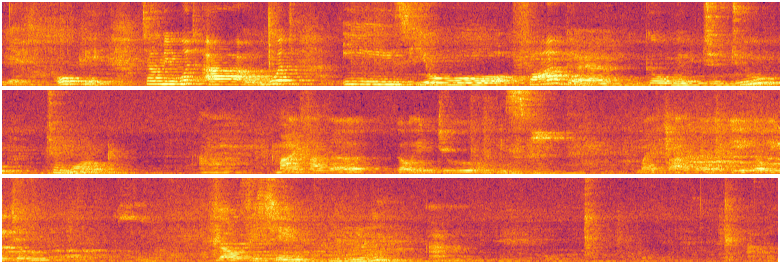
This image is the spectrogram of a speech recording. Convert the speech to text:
Yes. Okay. Tell me what are what is your father going to do tomorrow? Uh, my father go into Is my father is going to go fishing. mm-hmm. Um, uh,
